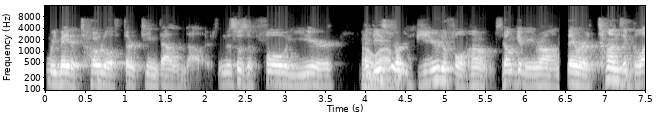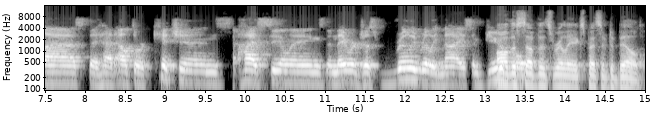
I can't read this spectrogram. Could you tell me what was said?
we made a total of $13,000. And this was a full year oh, these wow. were beautiful homes. Don't get me wrong. They were tons of glass. They had outdoor kitchens, high ceilings, and they were just really, really nice and beautiful. All the stuff that's really expensive to build.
